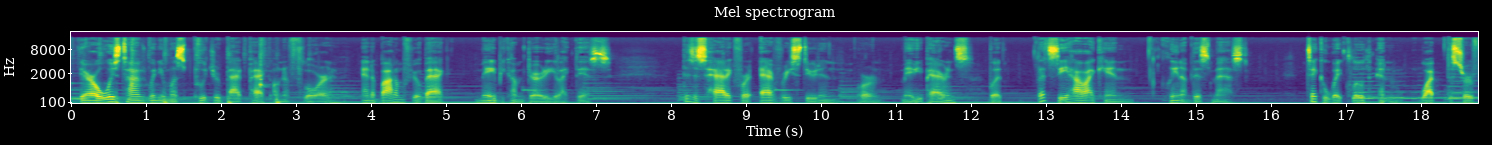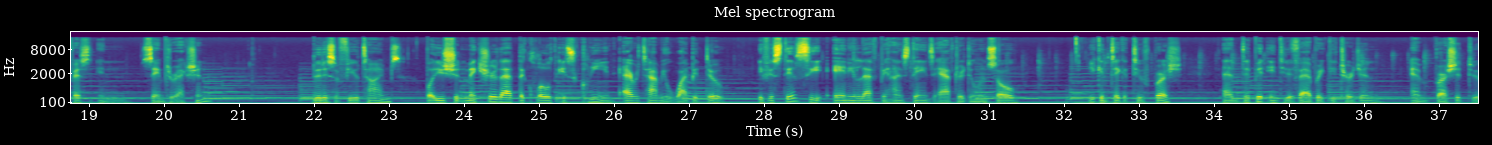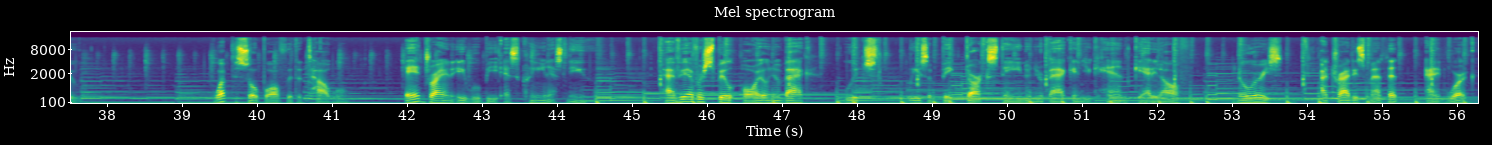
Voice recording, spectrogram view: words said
There are always times when you must put your backpack on the floor and the bottom of your bag may become dirty like this. This is headache for every student or maybe parents, but let's see how I can clean up this mess. Take a wet cloth and wipe the surface in same direction. Do this a few times, but you should make sure that the cloth is clean every time you wipe it through. If you still see any left behind stains after doing so, you can take a toothbrush and dip it into the fabric detergent and brush it through. Wipe the soap off with a towel. Air dry and it will be as clean as new. Have you ever spilled oil on your back, which leaves a big dark stain on your back and you can't get it off? No worries. I tried this method and it worked.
